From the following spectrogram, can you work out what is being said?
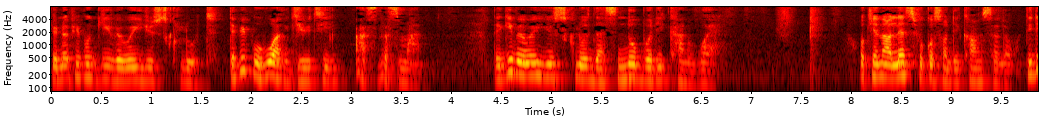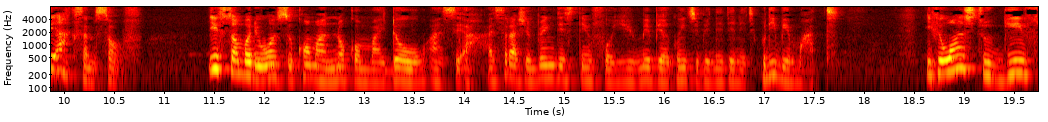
you know people give away used clothes. The people who are guilty as this man. They give away used clothes that nobody can wear. Okay, now let's focus on the counselor. Did he ask himself? If somebody wants to come and knock on my door and say, ah, I said I should bring this thing for you, maybe you're going to be needing it, would he be mad? If he wants to give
